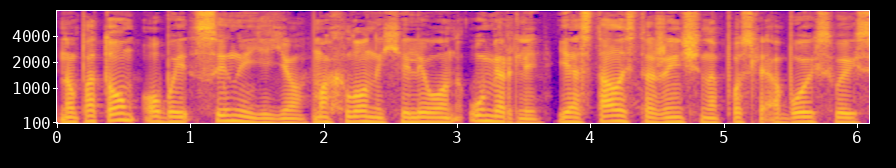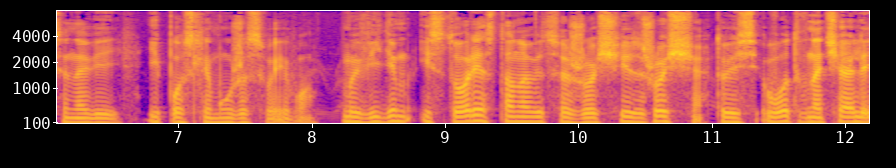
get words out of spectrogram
Но потом оба сына ее, Махлон и Хелион, умерли, и осталась та женщина после обоих своих сыновей и после мужа своего. мы видим, история становится жестче и жестче. То есть вот в начале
